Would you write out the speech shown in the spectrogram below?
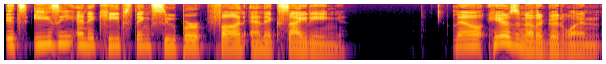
It's easy and it keeps things super fun and exciting. Now, here's another good one,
